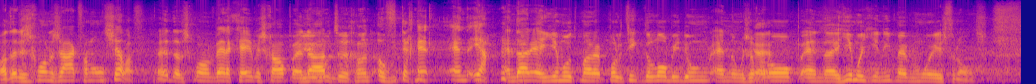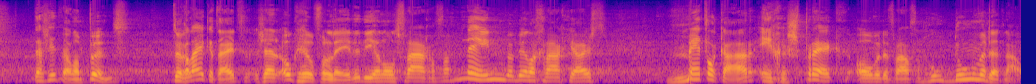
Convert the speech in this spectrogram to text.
Want dat is gewoon een zaak van onszelf. Hè? Dat is gewoon werkgeverschap. En daar, moeten we gewoon over techniek... en, en, ja, en, daar, en je moet maar politiek de lobby doen en noem ze Ja. maar op. En eh, hier moet je je niet mee bemoeien, is van ons. Daar zit wel een punt. Tegelijkertijd zijn er ook heel veel leden die aan ons vragen van... nee, we willen graag juist met elkaar in gesprek over de vraag van hoe doen we dat nou?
